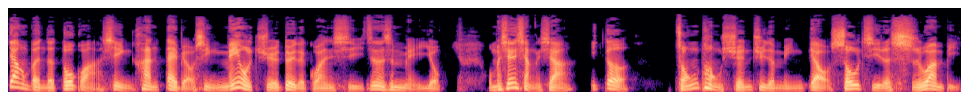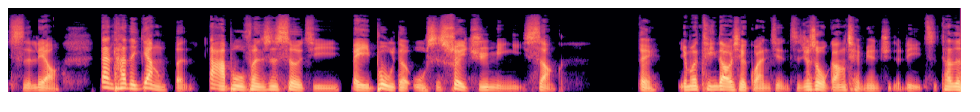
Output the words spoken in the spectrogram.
样本的多寡性和代表性没有绝对的关系，真的是没有。我们先想一下，一个总统选举的民调收集了十万笔资料，但它的样本大部分是涉及北部的五十岁居民以上。对。有没有听到一些关键字？就是我刚刚前面举的例子，它的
